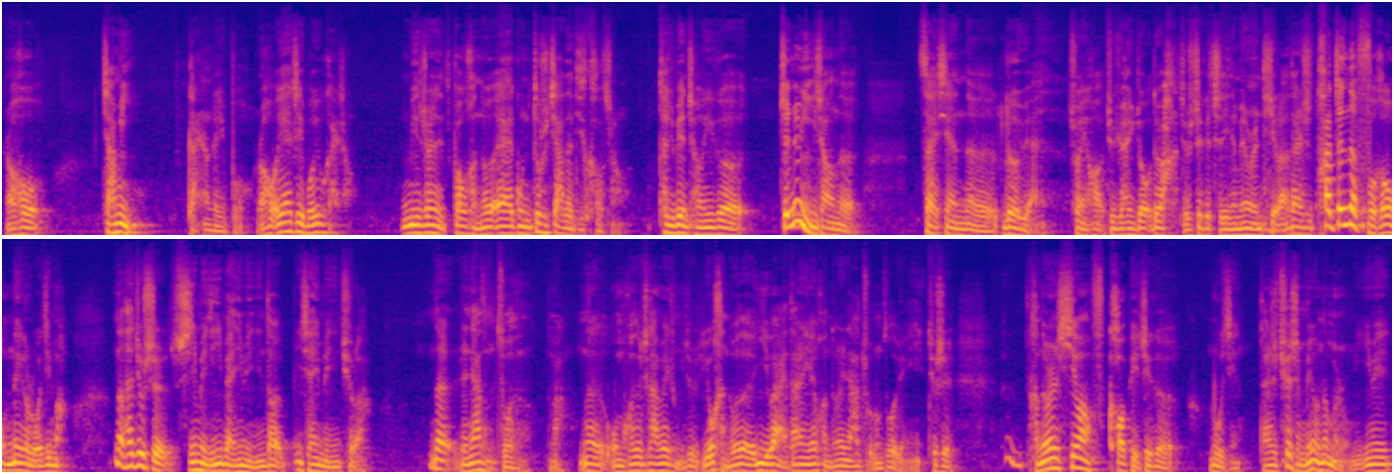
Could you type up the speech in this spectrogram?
然后，加密赶上这一波，然后 AI 这一波又赶上，Midjourney 包括很多 AI 工具都是加在 Discord 上了，它就变成一个真正意义上的在线的乐园，双引号就元宇宙，对吧？就是这个词已经没有人提了，但是它真的符合我们那个逻辑吗？那它就是十亿美金、一百亿美金到一千亿美金去了，那人家怎么做的？对吧？那我们回头去看为什么，就是有很多的意外，当然也有很多人家主动做的原因，就是很多人希望 copy 这个路径，但是确实没有那么容易，因为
